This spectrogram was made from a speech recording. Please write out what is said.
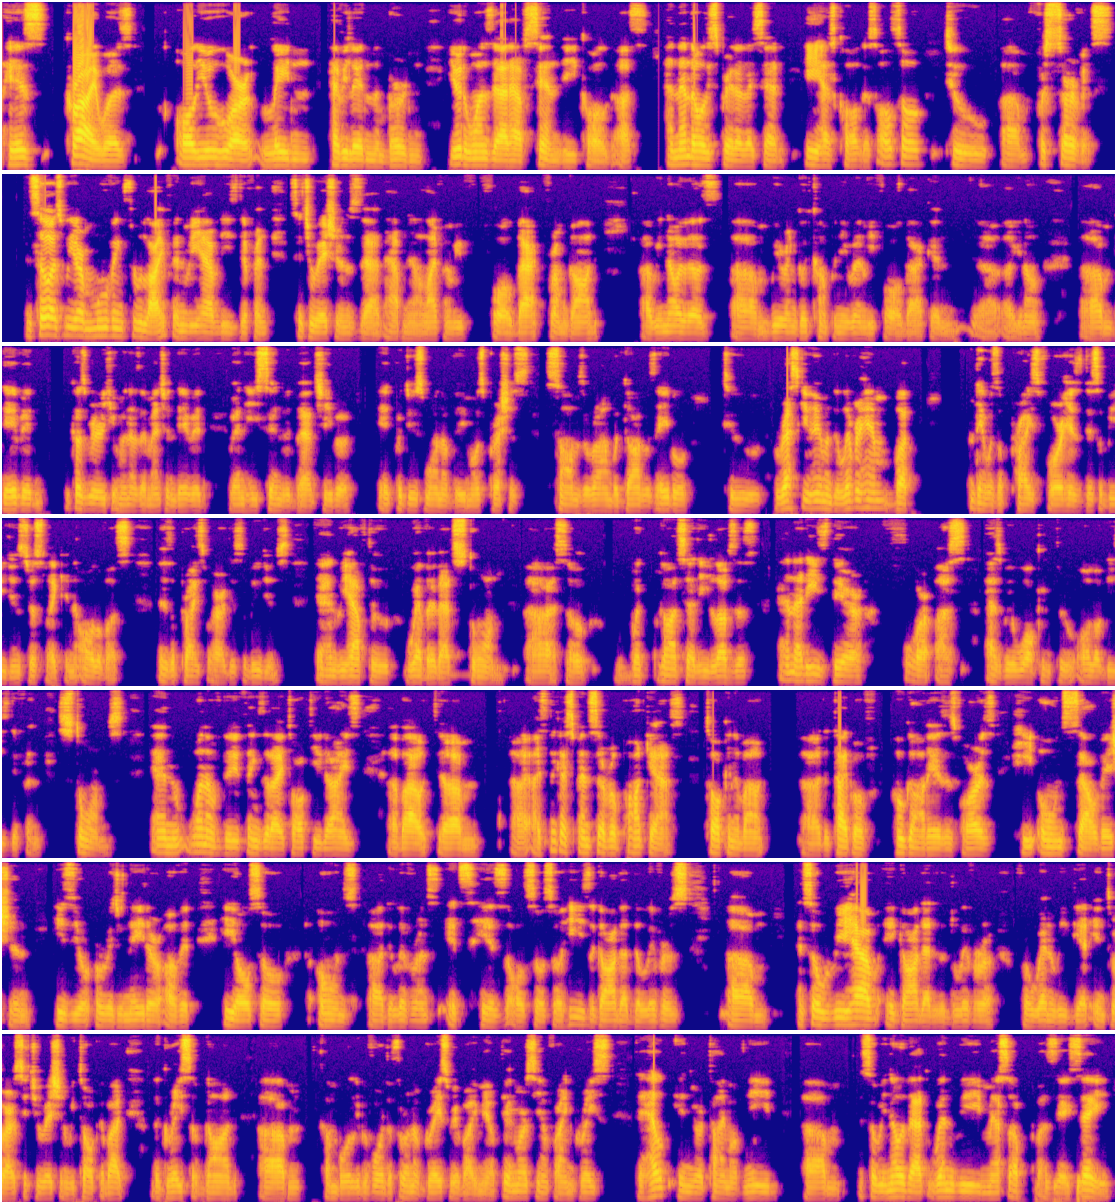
His cry was, All you who are laden, heavy laden, and burdened, you're the ones that have sinned, He called us. And then the Holy Spirit, as I said, He has called us also to um, for service. And so as we are moving through life and we have these different situations that happen in our life and we fall back from God, uh, we know those um, we're in good company when we fall back, and uh, uh, you know, um, David, because we're human, as I mentioned, David, when he sinned with Bathsheba, it produced one of the most precious psalms around. But God was able to rescue him and deliver him, but there was a price for his disobedience, just like in all of us. There's a price for our disobedience, and we have to weather that storm. Uh, so, but God said He loves us and that He's there for us as we're walking through all of these different storms. And one of the things that I talked to you guys about, um, I, I think I spent several podcasts talking about uh, the type of who God is as far as He owns salvation. He's the originator of it. He also owns uh, deliverance. It's His also. So He's a God that delivers. Um, and so we have a God that is a deliverer for when we get into our situation. We talked about the grace of God. Um, come boldly before the throne of grace, whereby you may obtain mercy and find grace to help in your time of need. Um, so we know that when we mess up, as they say,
